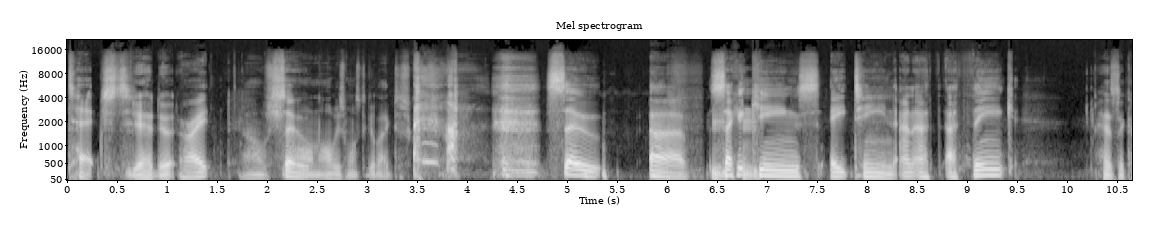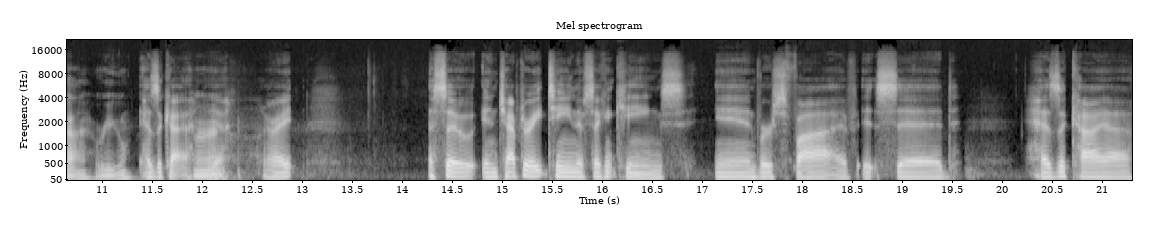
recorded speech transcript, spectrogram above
text? Yeah, do it. All right. Oh, So- Sean always wants to go back to scripture. So, uh, Second Kings 18, and I, I think Hezekiah, where are you going? Hezekiah. All right. Yeah. All right. So in chapter 18 of Second Kings, in verse 5, it said, Hezekiah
